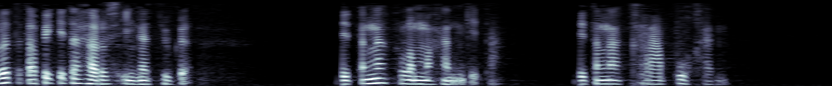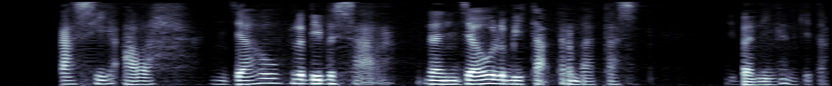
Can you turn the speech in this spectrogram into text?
Tetapi kita harus ingat juga, di tengah kelemahan kita, di tengah kerapuhan, kasih Allah jauh lebih besar dan jauh lebih tak terbatas dibandingkan kita.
